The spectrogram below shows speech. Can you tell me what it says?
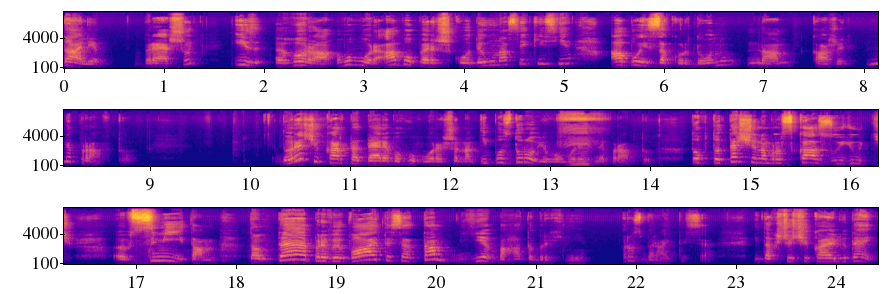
Далі брешуть, і гора говорить, або перешкоди у нас якісь є, або із-за кордону нам кажуть неправду. До речі, карта дерево говорить, що нам і по здоров'ю говорять неправду. Тобто те, що нам розказують е, в СМІ, там, там те, прививайтеся, там є багато брехні. Розбирайтеся. І так, що чекає людей,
